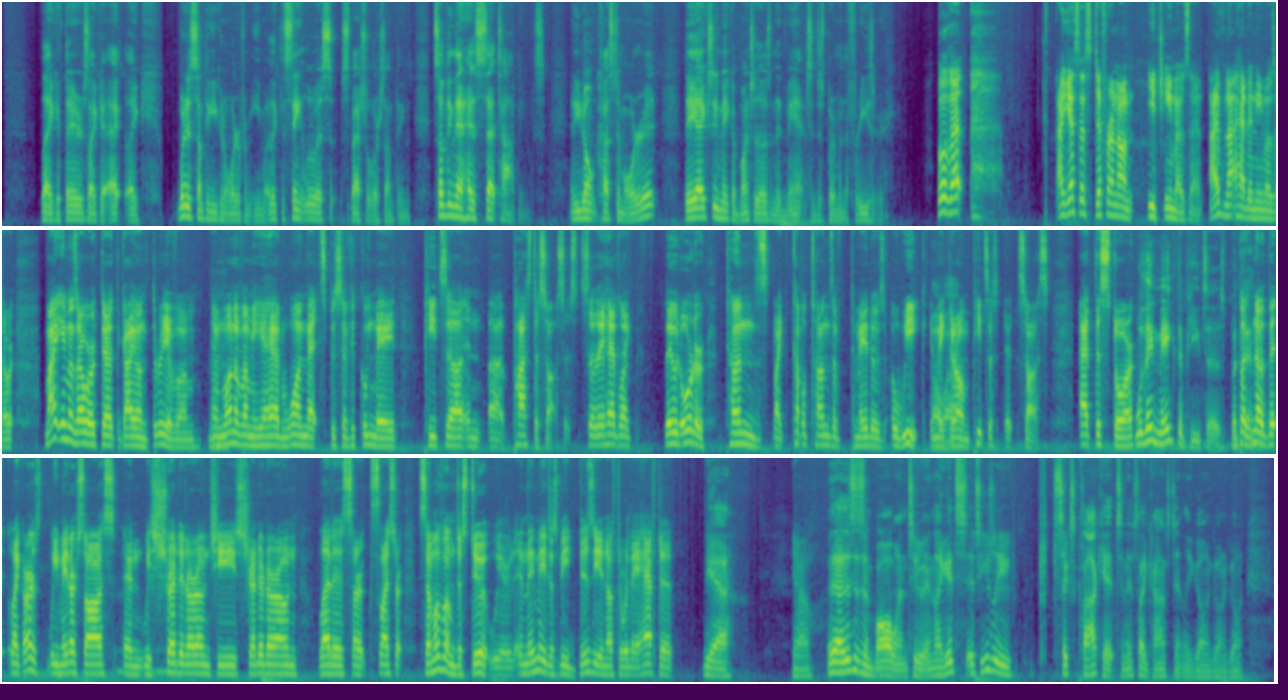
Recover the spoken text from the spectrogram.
like if there's like a like what is something you can order from Imo like the St. Louis special or something something that has set toppings and you don't custom order it they actually make a bunch of those in advance and just put them in the freezer Well, that I guess that's different on each Imo's. Then I've not had any Imo's I work. My Imo's I worked at, the guy owned three of them, and one of them he had one that specifically made pizza and uh, pasta sauces. So they had like they would order tons, like a couple tons of tomatoes a week, and Oh, make their own pizza uh, sauce at the store. well they make the pizzas but But then, no, the, like ours, we made our sauce and we shredded our own cheese, shredded our own lettuce, or sliced our. Some of them just do it weird, and they may just be busy enough to where they have to, yeah you know. yeah this is in Ballwin too and like it's it's usually six o'clock hits and it's like constantly going going going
